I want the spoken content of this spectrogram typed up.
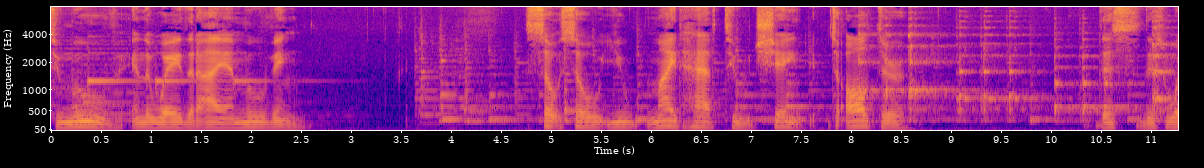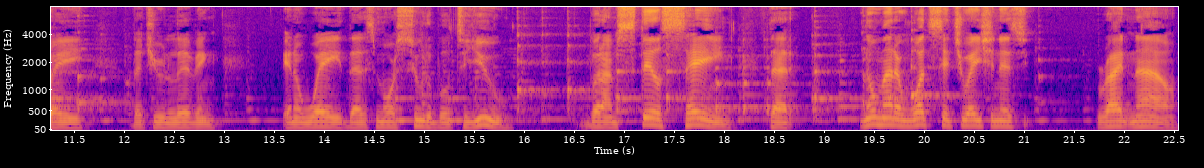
to move in the way that I am moving. So so you might have to change to alter this this way that you're living in a way that is more suitable to you. But I'm still saying that no matter what situation is right now,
